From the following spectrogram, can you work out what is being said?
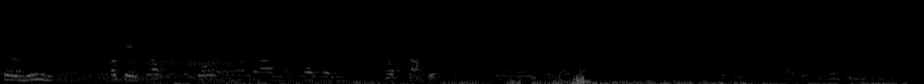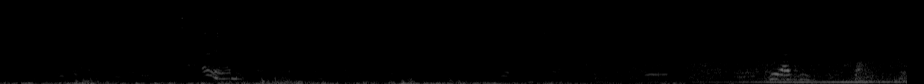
like there are moves. Okay, so let's right hand on like right where we. I'll chalk it. Oh, well, no, you start. You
